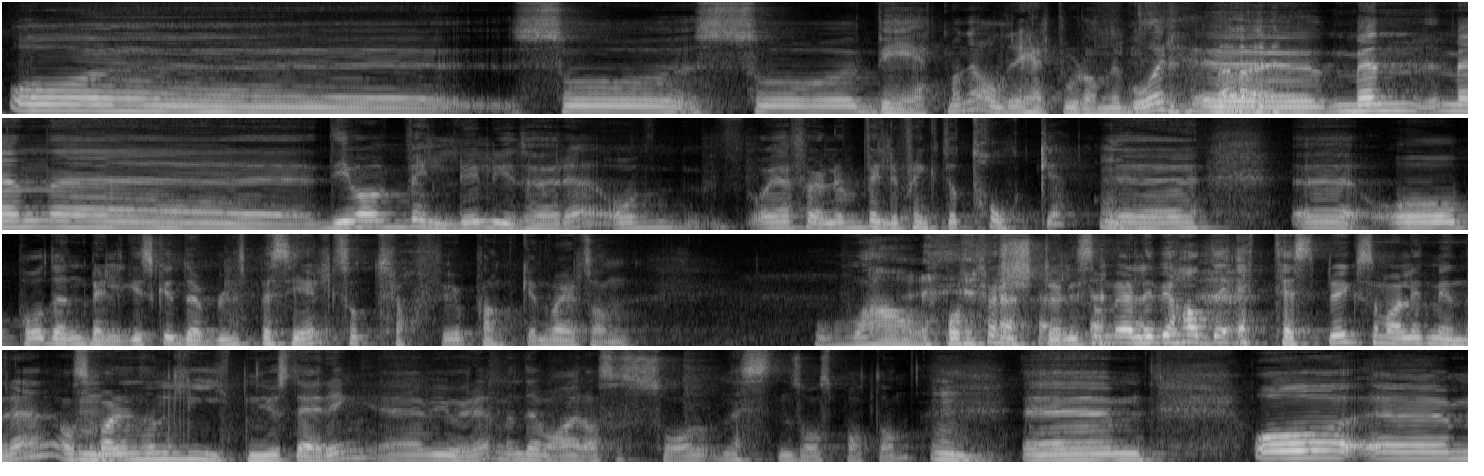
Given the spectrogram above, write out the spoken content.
og eh, så, så, vet man jo aldri helt hvordan det går. Eh, men, men eh, de var veldig lydhøre, og, og, jeg føler veldig flinke til å tolke. Mm. Og på den belgiske Dublin spesielt så traff jo planken. var helt sånn Wow! På første, liksom. Eller vi hadde ett testbrygg som var litt mindre, og så var det en sånn liten justering eh, vi gjorde. Men det var altså så, nesten så spot on. Mm. Um, og, um,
